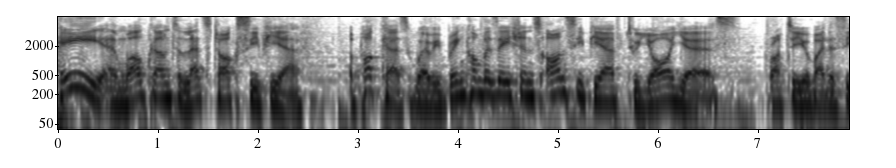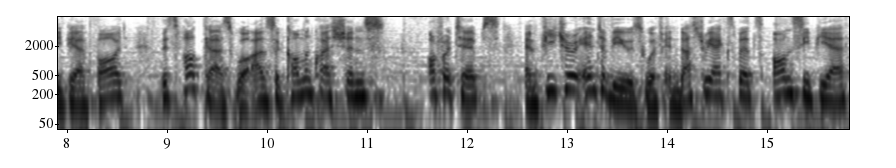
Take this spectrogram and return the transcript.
Hey, and welcome to Let's Talk CPF, a podcast where we bring conversations on CPF to your ears. Brought to you by the CPF Board, this podcast will answer common questions, offer tips, and feature interviews with industry experts on CPF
